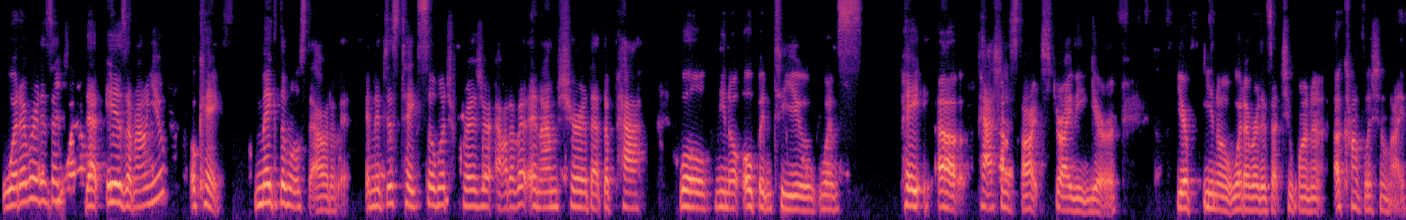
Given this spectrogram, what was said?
whatever it is that, that is around you okay make the most out of it. And it just takes so much pressure out of it. And i'm sure that the path will you know open to you once pay uh, passion starts driving your your you know whatever it is that you want to accomplish in life.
